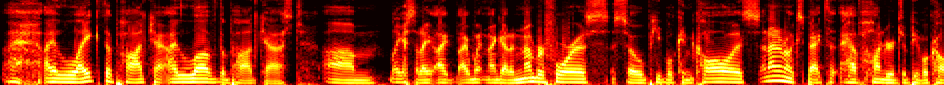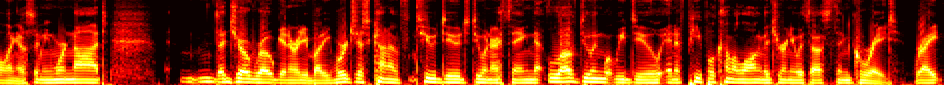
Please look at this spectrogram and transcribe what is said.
I, like the podcast. I love the podcast. Um, like I said, I, I, I, went and I got a number for us so people can call us. And I don't expect to have hundreds of people calling us. I mean, we're not a Joe Rogan or anybody. We're just kind of two dudes doing our thing that love doing what we do. And if people come along the journey with us, then great, right?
